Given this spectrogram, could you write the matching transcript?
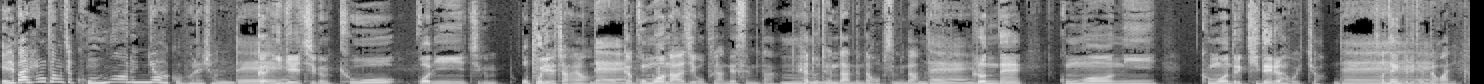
일반 행정직 공무원은요 하고 보내셨는데. 그러니까 이게 지금 교권이 지금 오픈이 됐잖아요 네. 그러니까 공무원은 아직 오픈이 안 됐습니다 음. 해도 된다 안 된다가 없습니다 네. 그런데 공무원이 공무원들이 기대를 하고 있죠 네. 선생님들이 된다고 하니까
